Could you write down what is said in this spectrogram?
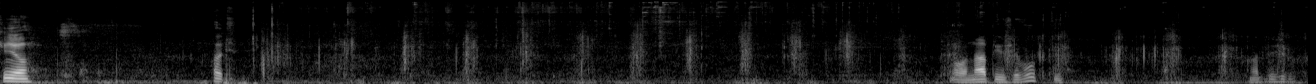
Świnio. Chodź. O, napił się wódki. Napił się wódki.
